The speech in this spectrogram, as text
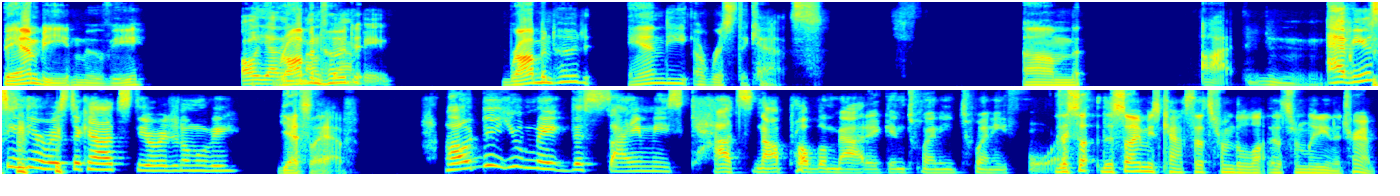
Bambi movie, Oh yeah, Robin Hood? Robin Hood, and the Aristocats. Um I mm, Have you seen the Aristocats, the original movie? yes, I have. How do you make the Siamese cats not problematic in 2024? The, the Siamese cats, that's from the that's from Lady and the Tramp.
